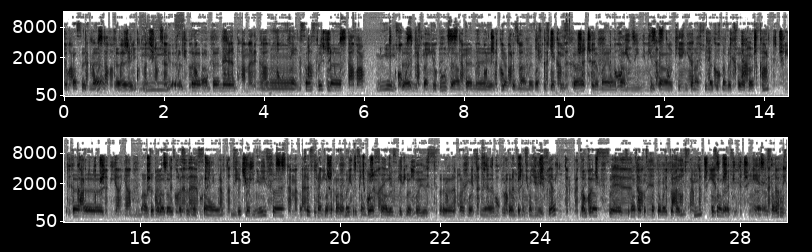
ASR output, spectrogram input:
Była taka ustawa w październiku 2002 roku, Ameryka mm, Voting Act, czyli ustawa, mniejsze o niż takie duże anteny, jak bardzo znamy właśnie z lotniska, rzeczy które mają było między innymi zastąpienie tego punch card, czyli tych kart do przewijania przy pomocy tego leveru, czyli prawda, tej dźwigni systemem elektronicznym. Więc być może będziemy mieli inny typ problemu. Jednak wtedy był problem, że nie wiedzieliśmy jak interpretować e, dany balut, czy jest przebity, czy nie jest i tak dalej.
